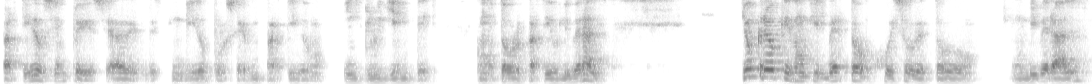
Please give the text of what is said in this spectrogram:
partido siempre se ha distinguido por ser un partido incluyente, como todos los partidos liberales. Yo creo que don Gilberto fue sobre todo un liberal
